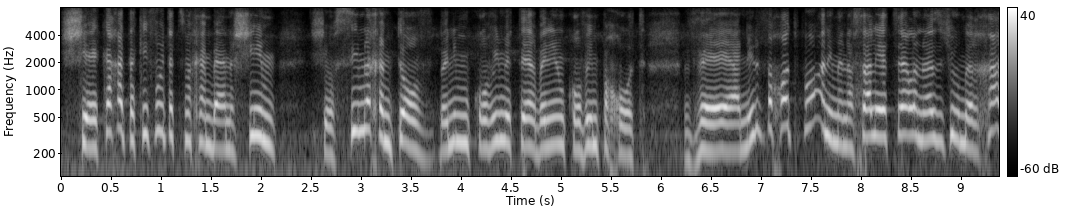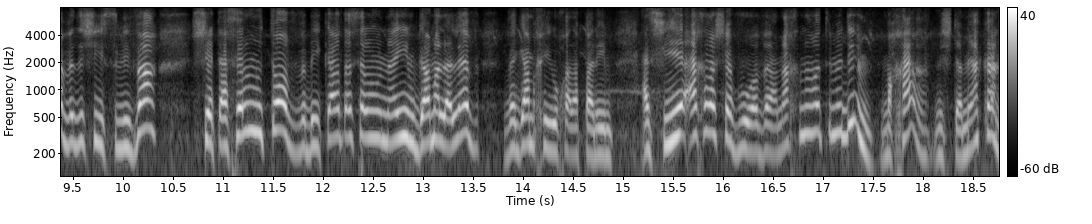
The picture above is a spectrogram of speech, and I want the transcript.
שככה תקיפו את עצמכם באנשים שעושים לכם טוב, בין אם הם קרובים יותר, בין אם הם קרובים פחות. ואני לפחות פה, אני מנסה לייצר לנו איזשהו מרחב, איזושהי סביבה, שתעשה לנו טוב, ובעיקר תעשה לנו נעים, גם על הלב וגם חיוך על הפנים. אז שיהיה אחלה שבוע, ואנחנו, אתם יודעים, מחר נשתמע כאן.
